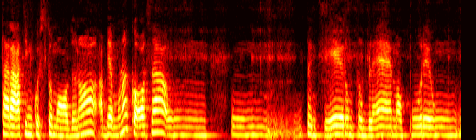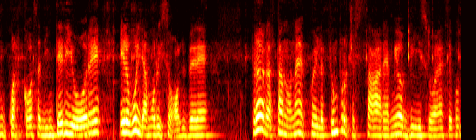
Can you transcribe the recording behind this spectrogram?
tarati in questo modo, no? Abbiamo una cosa, un, un pensiero, un problema, oppure un, un qualcosa di interiore e lo vogliamo risolvere. Però in realtà non è quello, è più un processare, a mio avviso, eh, seco-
